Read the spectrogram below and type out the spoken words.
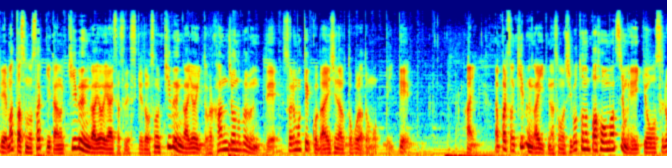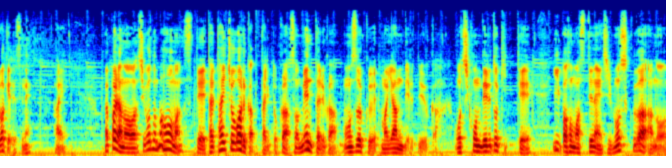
で、またそのさっき言ったあの気分が良い挨拶ですけど、その気分が良いとか感情の部分って、それも結構大事なところだと思っていて、はい。やっぱりその気分がいいっていうのはその仕事のパフォーマンスにも影響するわけですね。はい。やっぱりあの仕事のパフォーマンスって体調悪かったりとか、そのメンタルがものすごくま病んでるというか、落ち込んでる時って、いいパフォーマンス出ないし、もしくはあの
